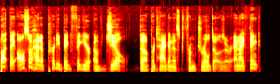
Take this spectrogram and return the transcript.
but they also had a pretty big figure of Jill, the protagonist from Drill Dozer, and I think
